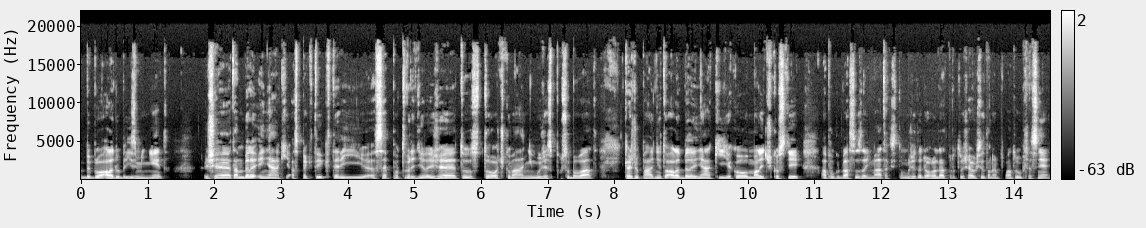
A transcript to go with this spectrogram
by bylo ale dobrý zmínit, že tam byly i nějaké aspekty, které se potvrdily, že to, to očkování může způsobovat. Každopádně to ale byly nějaké jako maličkosti a pokud vás to zajímá, tak si to můžete dohledat, protože já už si to nepamatuju přesně.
